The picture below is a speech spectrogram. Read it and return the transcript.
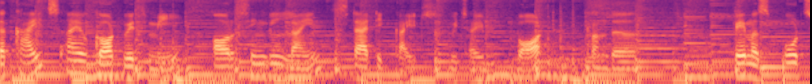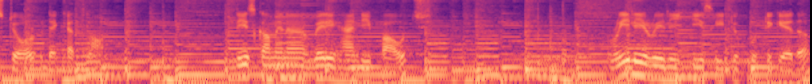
The kites I have got with me are single line static kites which I bought from the famous sports store Decathlon. These come in a very handy pouch. Really really easy to put together.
